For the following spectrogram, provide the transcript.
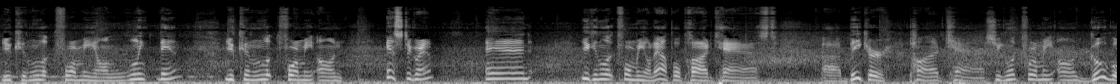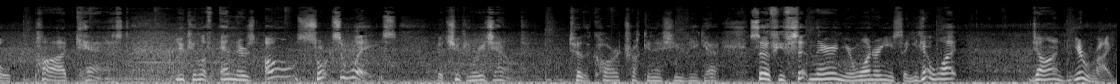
You can look for me on LinkedIn. You can look for me on Instagram. And you can look for me on Apple Podcast, uh, Breaker Podcast. You can look for me on Google Podcast. You can look, and there's all sorts of ways that you can reach out to the car, truck, and SUV guy. So if you're sitting there and you're wondering, you say, you know what, John, you're right.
